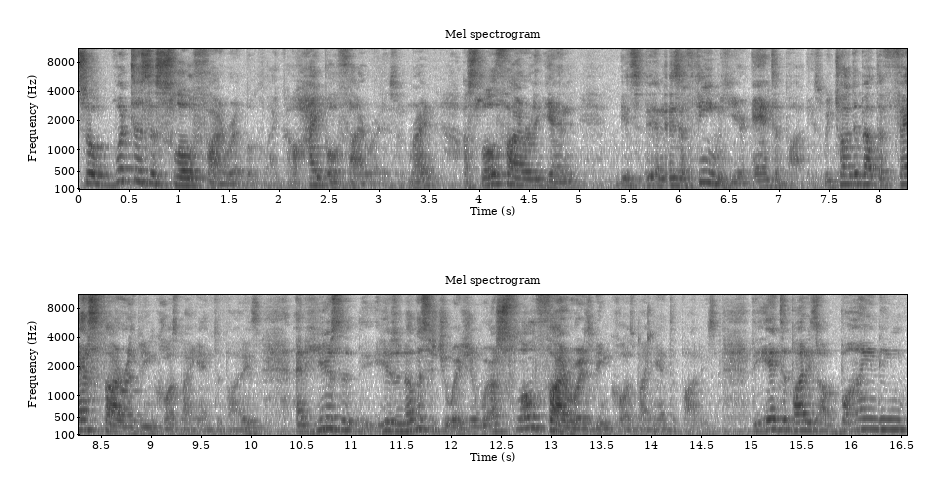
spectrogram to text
So what does a slow thyroid look like? A hypothyroidism, right? A slow thyroid, again, is, and there's a theme here, antibodies. We talked about the fast thyroid being caused by antibodies, and here's, the, here's another situation where a slow thyroid is being caused by antibodies. The antibodies are binding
